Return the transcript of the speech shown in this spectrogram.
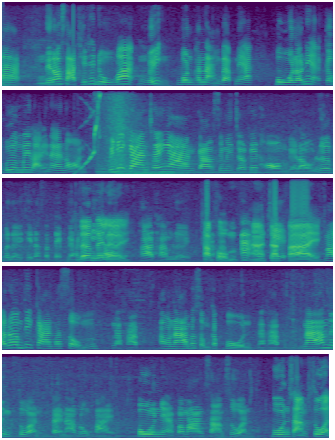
มากอืมเดี๋ยวเราสาธิตให้ดูว่าอืมเฮ้ยบนผนังแบบเนี้ยปูแล้วเนี่ยกระเบื้องไม่ไหลแน่นอน วิธีการใช้งานกาวซีเมนต์จระเข้ทองเดี๋ยวเราเริ่มไปเลยทีละสเต็ปเดี๋ยวให้เริ่มพี่ได้ๆเลยขาพาทำเลยครับนะผมอะอ่าโอเคจัดไปมาเริ่มที่การผสมนะครับ เอาน้ำผสมกับปูนนะครับ น้ำหนึ่งส่วนใส่น้ำลงไป ปูนเนี่ยประมาณ 3 ส่วน ปูน 3 ส่วน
